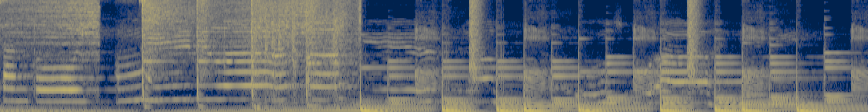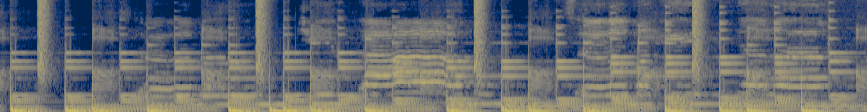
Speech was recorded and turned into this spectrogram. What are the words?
さんと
